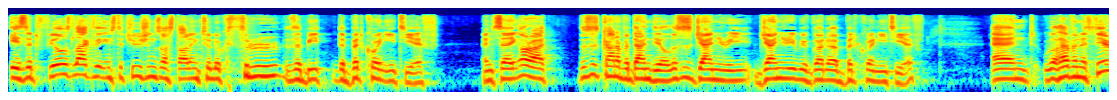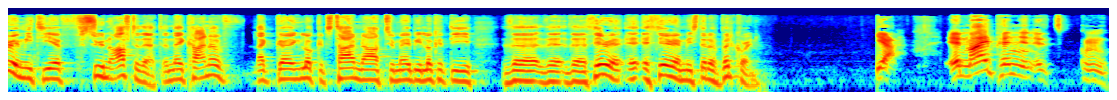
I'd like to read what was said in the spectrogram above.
is it feels like the institutions are starting to look through the the Bitcoin ETF and saying, all right, this is kind of a done deal. This is January. January, we've got a Bitcoin ETF, and we'll have an Ethereum ETF soon after that. And they kind of like going, look, it's time now to maybe look at the the the, the Ethereum, Ethereum instead of Bitcoin. Yeah, in my opinion, it's mm,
